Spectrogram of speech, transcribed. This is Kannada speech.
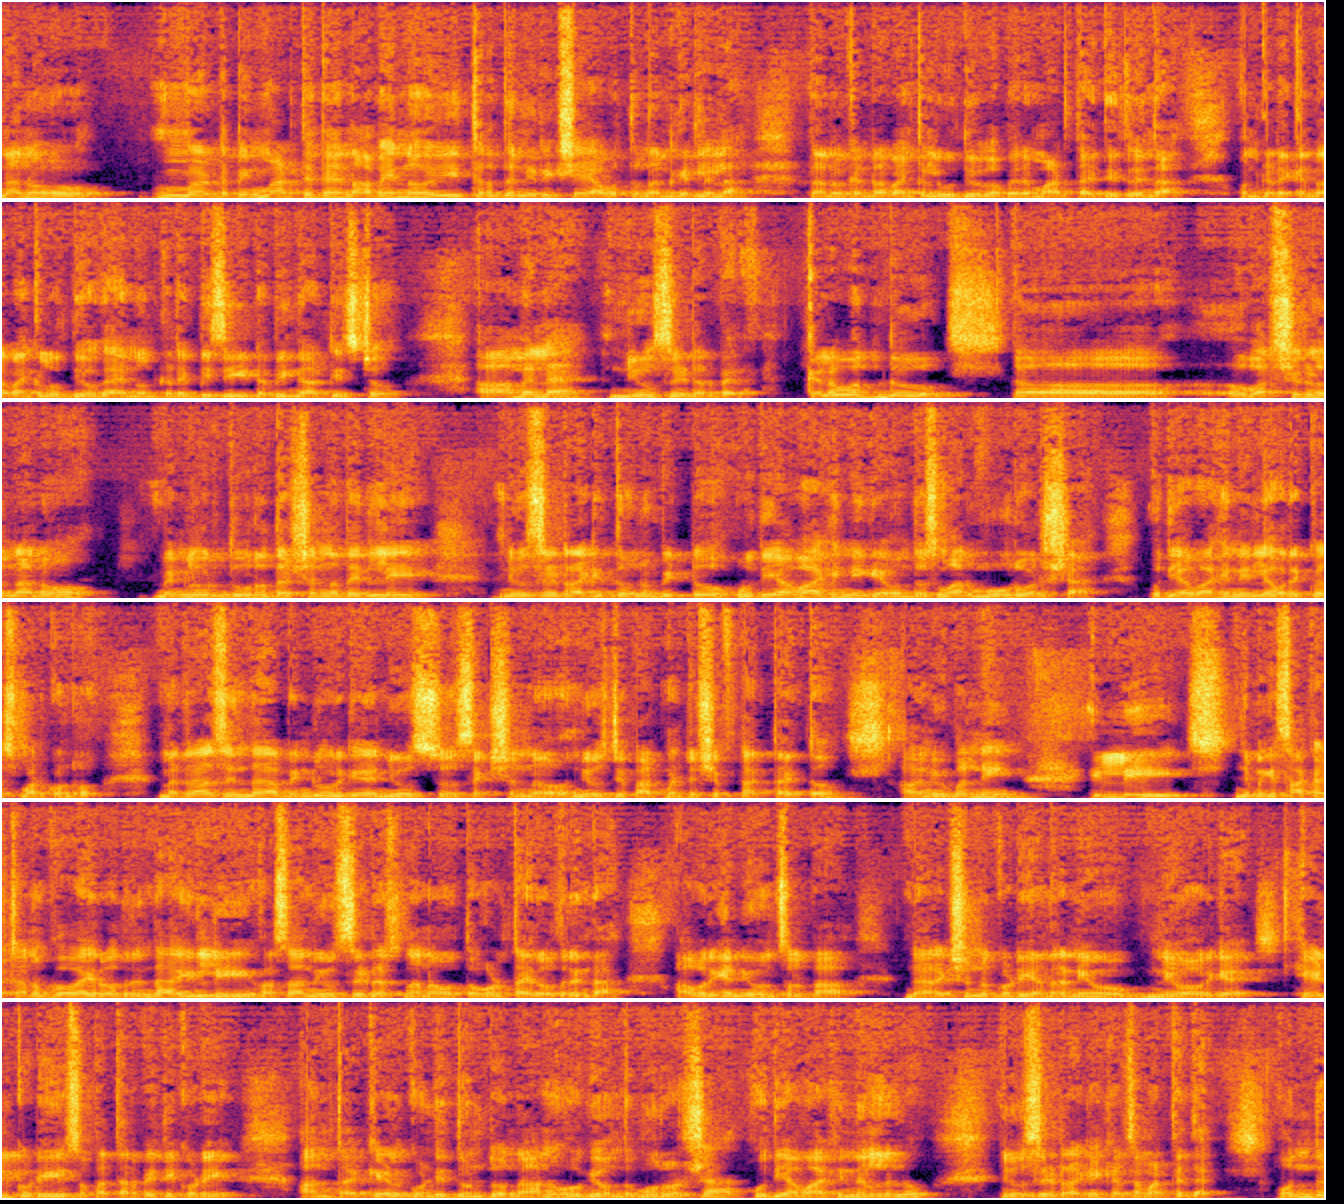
ನಾನು ಡಬ್ಬಿಂಗ್ ಮಾಡ್ತಿದ್ದೆ. ನಾವೇನು ಈ ಥರದ ನಿರೀಕ್ಷೆ ಯಾವತ್ತೂ ನನಗಿರಲಿಲ್ಲ. ನಾನು ಕೆನರಾ ಬ್ಯಾಂಕಲ್ಲಿ ಉದ್ಯೋಗ ಬೇರೆ ಮಾಡ್ತಾ ಇದ್ದಿದ್ದರಿಂದ ಒಂದು ಕಡೆ ಕೆನರಾ ಬ್ಯಾಂಕಲ್ಲಿ ಉದ್ಯೋಗ, ಇನ್ನೊಂದು ಕಡೆ ಬ್ಯುಸಿ ಡಬ್ಬಿಂಗ್ ಆರ್ಟಿಸ್ಟು ಆಮೇಲೆ ನ್ಯೂಸ್ ರೀಡರ್ ಬೇರೆ. ಕೆಲವೊಂದು ವರ್ಷಗಳು ನಾನು ಬೆಂಗಳೂರು ದೂರದರ್ಶನದಲ್ಲಿ ನ್ಯೂಸ್ ರೀಡರ್ ಆಗಿದ್ದವನು ಬಿಟ್ಟು ಉದಯ ವಾಹಿನಿಗೆ ಒಂದು ಸುಮಾರು ಮೂರು ವರ್ಷ ಉದಯ ವಾಹಿನಿಯಲ್ಲಿ ಅವ್ರು ರಿಕ್ವೆಸ್ಟ್ ಮಾಡಿಕೊಂಡ್ರು. ಮೆಡ್ರಾಸಿಂದ ಬೆಂಗಳೂರಿಗೆ news section news department shift ಆಗ್ತಾ ಇತ್ತು. ಆಗ ನೀವು ಬನ್ನಿ, ಇಲ್ಲಿ ನಿಮಗೆ ಸಾಕಷ್ಟು ಅನುಭವ ಇರೋದ್ರಿಂದ, ಇಲ್ಲಿ ಹೊಸ ನ್ಯೂಸ್ ರೀಡರ್ಸ್ನ ನಾವು ತಗೊಳ್ತಾ ಇರೋದ್ರಿಂದ, ಅವರಿಗೆ ನೀವು ಒಂದು ಸ್ವಲ್ಪ ಡೈರೆಕ್ಷನ್ ಕೊಡಿ, ಅಂದರೆ ನೀವು ನೀವು ಅವರಿಗೆ ಹೇಳ್ಕೊಡಿ, ಸ್ವಲ್ಪ ತರಬೇತಿ ಕೊಡಿ ಅಂತ ಕೇಳಿಕೊಂಡಿದ್ದುಂಟು. ನಾನು ಹೋಗಿ ಒಂದು ಮೂರು ವರ್ಷ ಉದಯ ವಾಹಿನಿಯಲ್ಲೂ ನ್ಯೂಸ್ ರೀಡರ್ ಆಗಿ ಕೆಲಸ ಮಾಡ್ತಿದ್ದೆ. ಒಂದು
